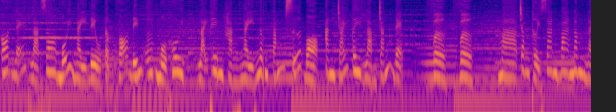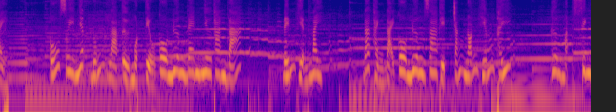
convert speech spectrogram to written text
Có lẽ là do mỗi ngày đều tập võ đến ớ mồ hôi, Lại thêm hàng ngày ngâm tắm sữa bò, Ăn trái cây làm trắng đẹp. Vờ vờ. Mà trong thời gian 3 năm này, Cố duy nhất đúng là từ một tiểu cô nương đen như than đá. Đến hiện nay, Đã thành đại cô nương da thịt trắng nón hiếm thấy, Gương mặt xinh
